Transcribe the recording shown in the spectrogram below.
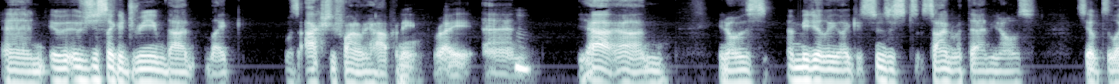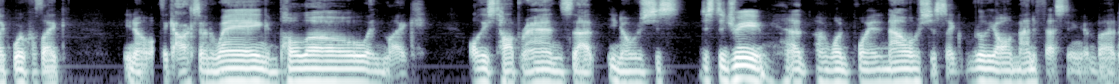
And it, it was just like a dream that like was actually finally happening, right? And mm. yeah, and you know, it was immediately like as soon as I signed with them, you know, I was, was able to like work with like, you know, like Alexander Wang and Polo and like all these top brands that you know was just just a dream at, at one point, and now it's just like really all manifesting. But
